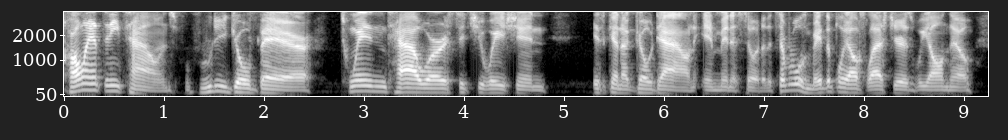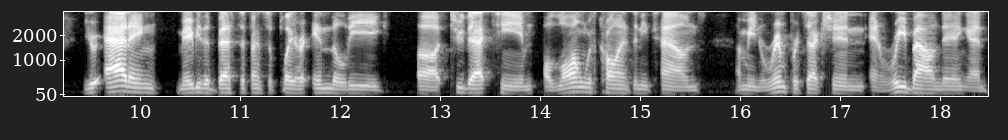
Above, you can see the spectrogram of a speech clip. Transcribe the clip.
Karl-Anthony Towns, Rudy Gobert, Twin Tower situation is going to go down in Minnesota. The Timberwolves made the playoffs last year, as we all know. You're adding maybe the best defensive player in the league uh, to that team, along with Karl-Anthony Towns. I mean, rim protection and rebounding, and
